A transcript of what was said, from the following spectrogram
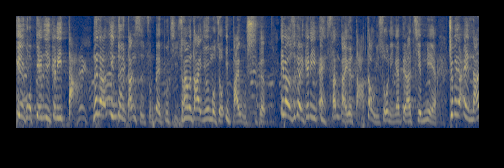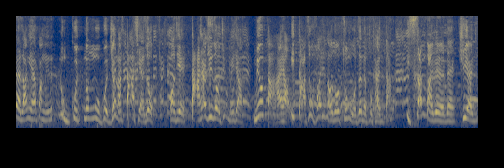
越过边境跟你打，那那印度当时准备不及，所以他们大概约莫只有一百五十。个一百五十个人，跟你哎三百个打，照理说你应该被他歼灭啊，就被他哎拿了狼牙棒，弄棍弄木棍，就拿打起来之后，抱歉打下去之后就没想没有打还好，一打之后发现老说中国真的不堪打，你三百个人呢，居然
